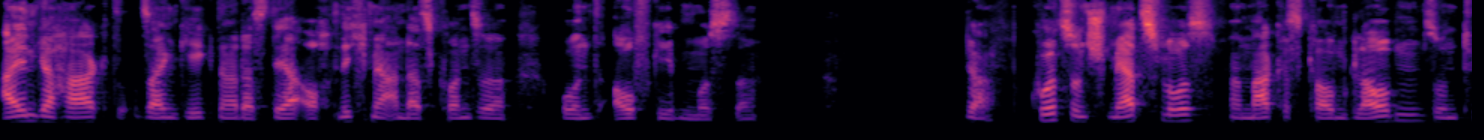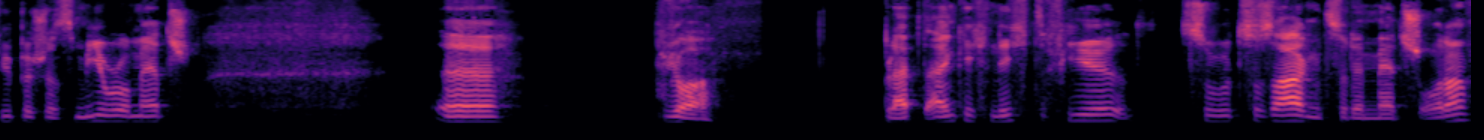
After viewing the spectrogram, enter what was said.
eingehakt, sein Gegner, dass der auch nicht mehr anders konnte und aufgeben musste. Ja, kurz und schmerzlos, man mag es kaum glauben, so ein typisches Miro-Match. Äh, ja, bleibt eigentlich nicht viel zu, zu sagen zu dem Match, oder?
